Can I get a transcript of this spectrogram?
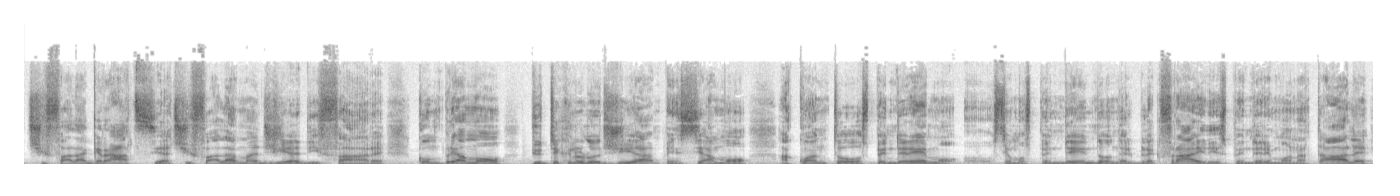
ci fa la grazia, ci fa la magia di fare. Compriamo più tecnologia, pensiamo a quanto spenderemo, stiamo spendendo nel Black Friday, spenderemo a Natale,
